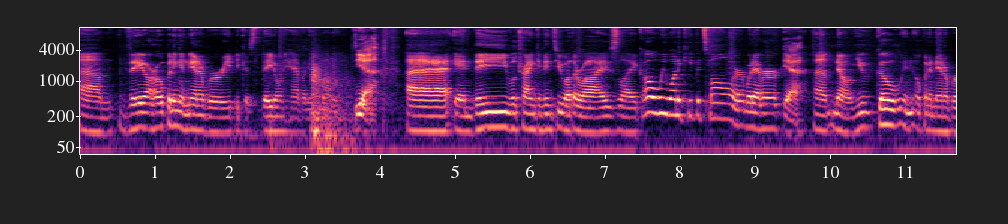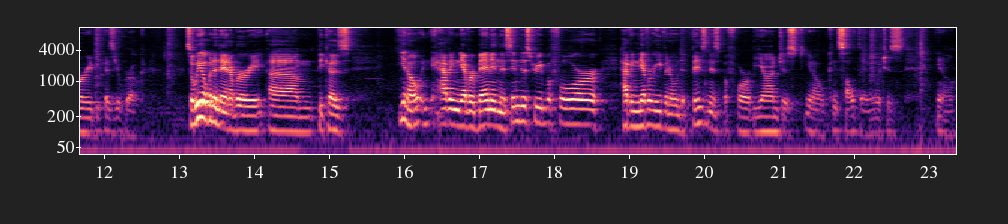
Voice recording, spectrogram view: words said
um, they are opening a nano brewery because they don't have any money, yeah. uh, and they will try and convince you otherwise, like oh we want to keep it small or whatever. Yeah. Um, no, you go and open a nano brewery because you're broke. So we opened a nano brewery um, because, you know, having never been in this industry before, having never even owned a business before beyond just you know consulting, which is, you know,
